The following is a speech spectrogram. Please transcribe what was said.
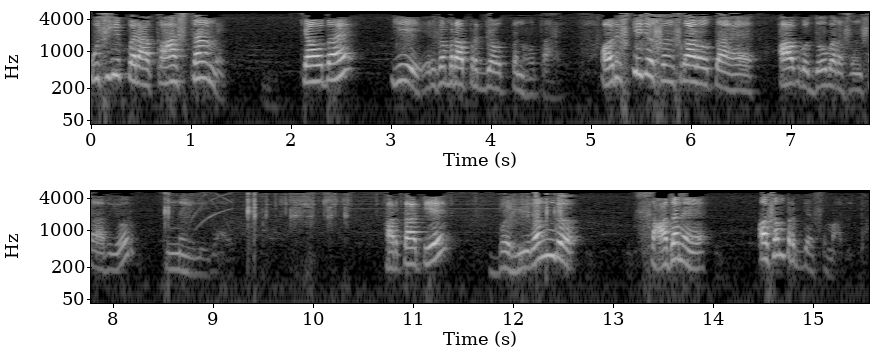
उसी की पराकाष्ठा में क्या होता है? ये ऋषभरा प्रज्ञा उत्पन्न होता है। और इसकी जो संस्कार होता है, आपको दो बार संसार की ओर नहीं ले जाएगा अर्थात ये बहिरंग साधन है, असंप्रज्ञा समाधि का।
